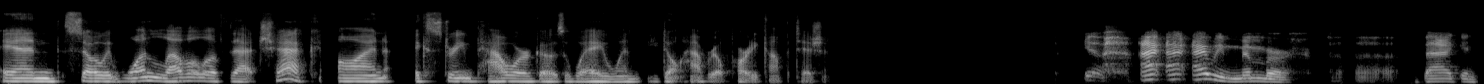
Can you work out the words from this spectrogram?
And so at one level of that check on extreme power goes away when you don't have real party competition. Yeah, I, I, I remember uh, back in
